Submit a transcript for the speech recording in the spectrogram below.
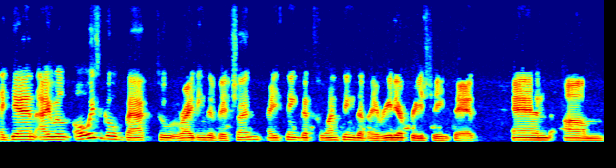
again, I will always go back to writing the vision. I think that's one thing that I really appreciated. And um,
